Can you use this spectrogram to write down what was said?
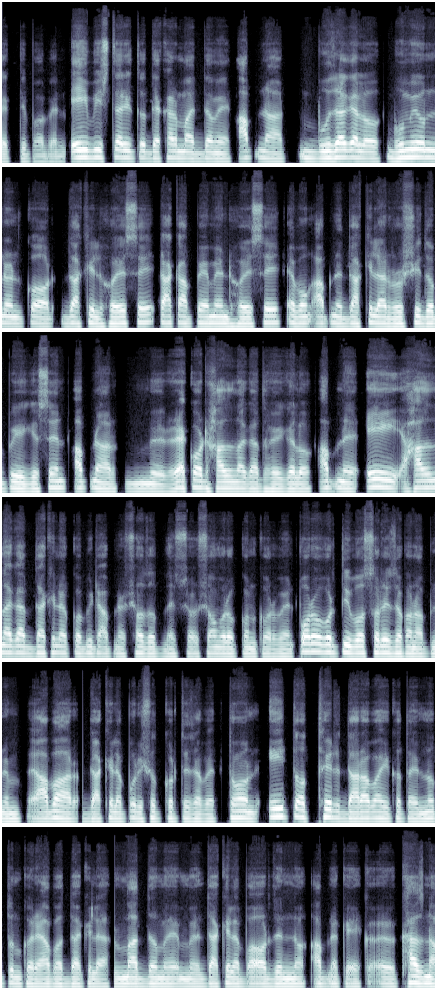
দেখতে পাবেন। এই বিস্তারিত দেখার মাধ্যমে আপনার বোঝা গেল ভূমি উন্নয়ন কর দাখিল হয়েছে, টাকা পেমেন্ট হয়েছে এবং আপনি দাখিলার রসিদও পেয়ে গেছেন। আপনার রেকর্ড হালনাগাদ হয়ে গেল। আপনি এই হালনাগাদ দাখিলার কপিটা আপনার সযত্নে সংরক্ষণ করবেন। পরবর্তী বছরে যখন আপনি আবার দাখিলা পরিশোধ করতে যাবেন, তখন এই তথ্যের ধারাবাহিকতায় নতুন করে আবার দাখিলার মাধ্যমে দাখিলা পাওয়ার জন্য আপনাকে খাজনা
